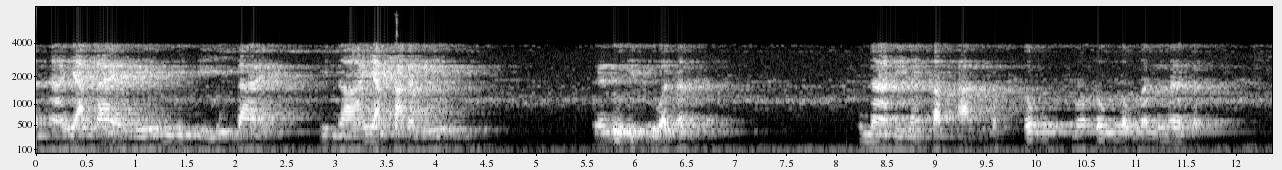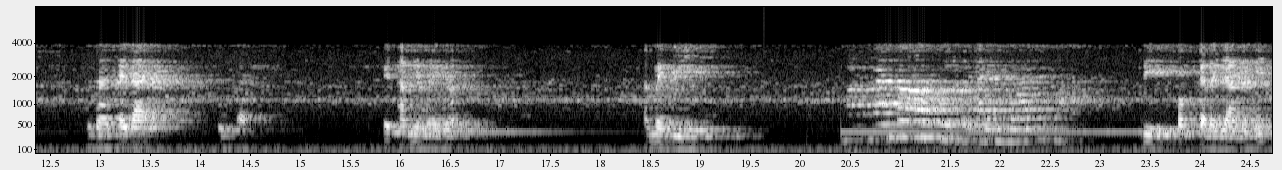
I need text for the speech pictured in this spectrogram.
ัณหาอยากได้อันนี้ยินดีอยากได้ยินร้ายอยากตัดอันนี้งั้นดูจิตตัวนนะนาดีนะสับขาดตุ๊กหมอตุ๊กส่งมาข้างหน้าก่อนนาใช้ได้ ดูไปไปทำยังไงนะทำไมดีแล้วก็กับอาจารย์ว่าที่ว่าดีพบกัลยาณมิตร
